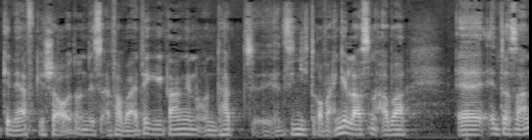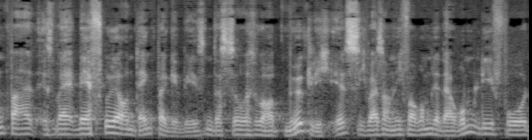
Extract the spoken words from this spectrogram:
genervt geschaut und ist einfach weitergegangen und hat, hat sich nicht darauf eingelassen. Aber äh, interessant war, es wäre wär früher undenkbar gewesen, dass sowas überhaupt möglich ist. Ich weiß auch nicht, warum der da rumlief, wo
